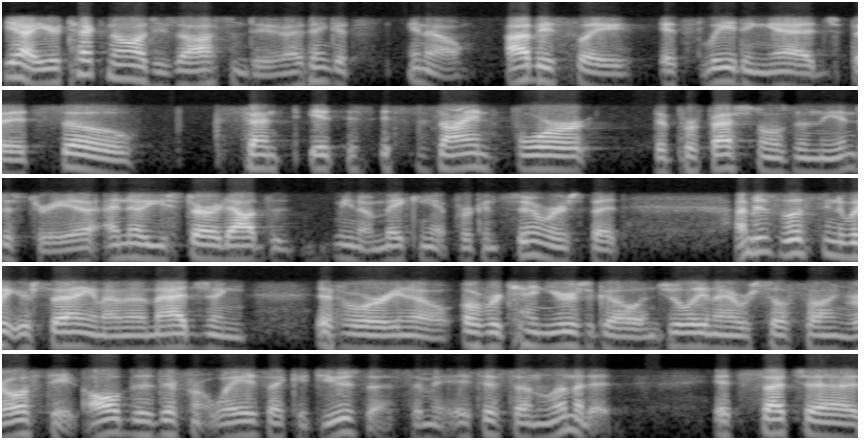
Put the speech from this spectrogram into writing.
Yeah, your technology is awesome, dude. I think it's you know obviously it's leading edge, but it's so. It's designed for the professionals in the industry. I know you started out, you know, making it for consumers, but I'm just listening to what you're saying, and I'm imagining if it were, you know, over 10 years ago, and Julie and I were still selling real estate, all the different ways I could use this. I mean, it's just unlimited. It's such a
